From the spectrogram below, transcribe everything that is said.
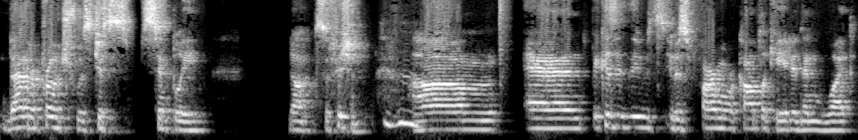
that approach was just simply not sufficient, mm-hmm. um, and because it, it, was it was far more complicated than what.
